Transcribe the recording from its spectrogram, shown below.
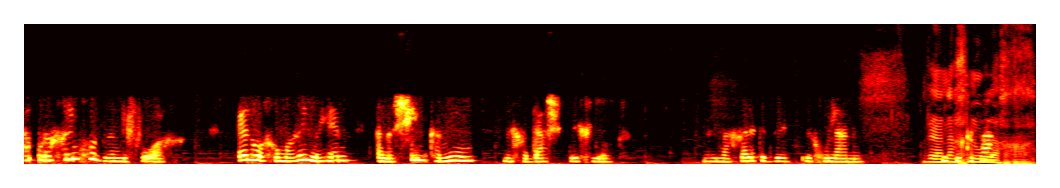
הפרחים חוזרים לפרוח. אלו החומרים מהם אנשים קמים מחדש לחיות. אני מאחלת את זה לכולנו. ואנחנו לך,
